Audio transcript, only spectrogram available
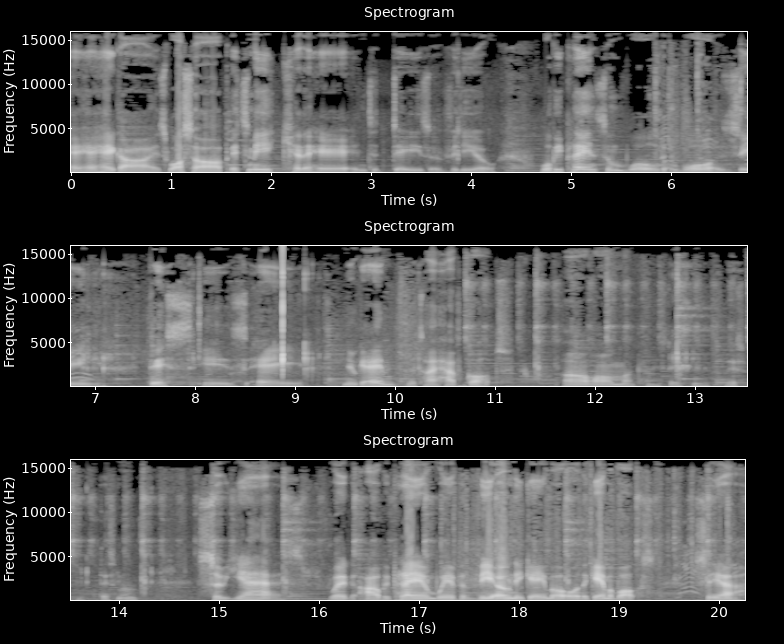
Hey hey hey guys, what's up? It's me, Killer here. In today's video, we'll be playing some World War Z. This is a new game that I have got uh, on my PlayStation this this month. So yes, we're, I'll be playing with the only gamer or the gamer box. So yeah,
